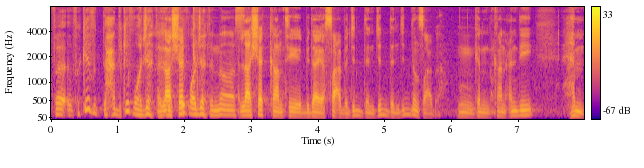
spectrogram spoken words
ف- فكيف التحدي كيف واجهته؟ لا كيف شك. واجهت الناس؟ لا شك كانت هي بداية صعبة جدا جدا جدا صعبة مم. كان كان عندي هم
